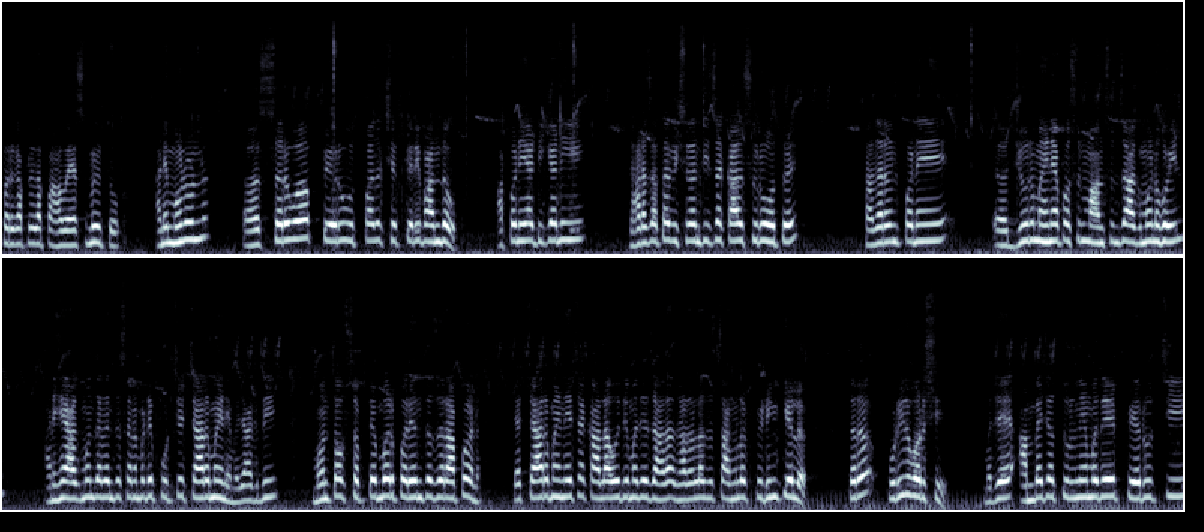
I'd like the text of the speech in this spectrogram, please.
फरक आपल्याला पाहावयास मिळतो. आणि म्हणून सर्व पेरू उत्पादक शेतकरी बांधव आपण या ठिकाणी झाडाचा आता विश्रांतीचा काळ सुरू होतो आहे साधारणपणे जून महिन्यापासून मान्सूनचं आगमन होईल. आणि हे आगमन झाल्यानंतर साधारणपणे पुढचे चार महिने म्हणजे अगदी मंथ ऑफ सप्टेंबरपर्यंत जर आपण या चार महिन्याच्या कालावधीमध्ये झाडा झाडाला जर चांगलं फिडिंग केलं तर पुढील वर्षी म्हणजे आंब्याच्या तुलनेमध्ये पेरूची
